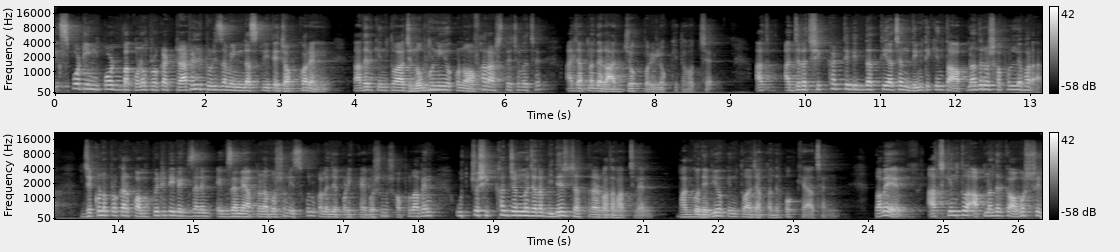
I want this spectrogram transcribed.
এক্সপোর্ট ইম্পোর্ট বা কোনো প্রকার ট্রাভেল ট্যুরিজম ইন্ডাস্ট্রিতে জব করেন, তাদের কিন্তু আজ লোভনীয় কোনো অফার আসতে চলেছে। আজ আপনাদের রাজযোগ পরিলক্ষিত হচ্ছে। আজ আজ যারা শিক্ষার্থী বিদ্যার্থী আছেন, দিনটি কিন্তু আপনাদেরও সাফল্যে ভরা। যে কোনো প্রকার কম্পিটিটিভ এক্সামে এক্সামে আপনারা বসুন, স্কুল, কলেজের পরীক্ষায় বসুন, সফল হবেন। উচ্চশিক্ষার জন্য যারা বিদেশ যাত্রার কথা ভাবছিলেন, ভাগ্যদেবীও কিন্তু আজ আপনাদের পক্ষে আছেন। তবে আজ কিন্তু আপনাদেরকে অবশ্যই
